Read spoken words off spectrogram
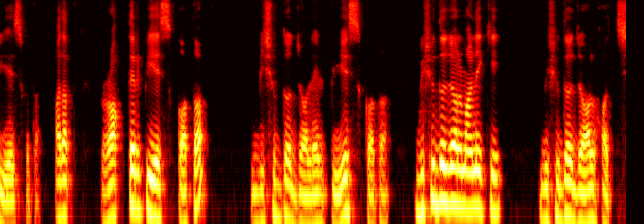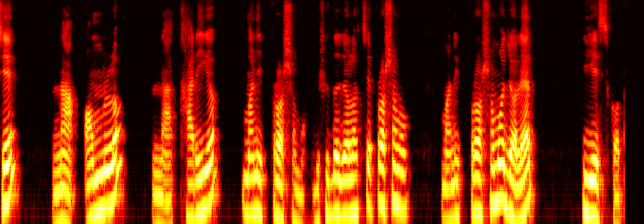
পিএইচ কত? অর্থাৎ রক্তের পিএইচ কত? বিশুদ্ধ জলের পিএইচ কত? বিশুদ্ধ জল মানে কি? বিশুদ্ধ জল হচ্ছে না অম্ল, না ক্ষারীয় মানে প্রশম। বিশুদ্ধ জল হচ্ছে প্রশম মানে প্রশম জলের পিএইচ কত?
